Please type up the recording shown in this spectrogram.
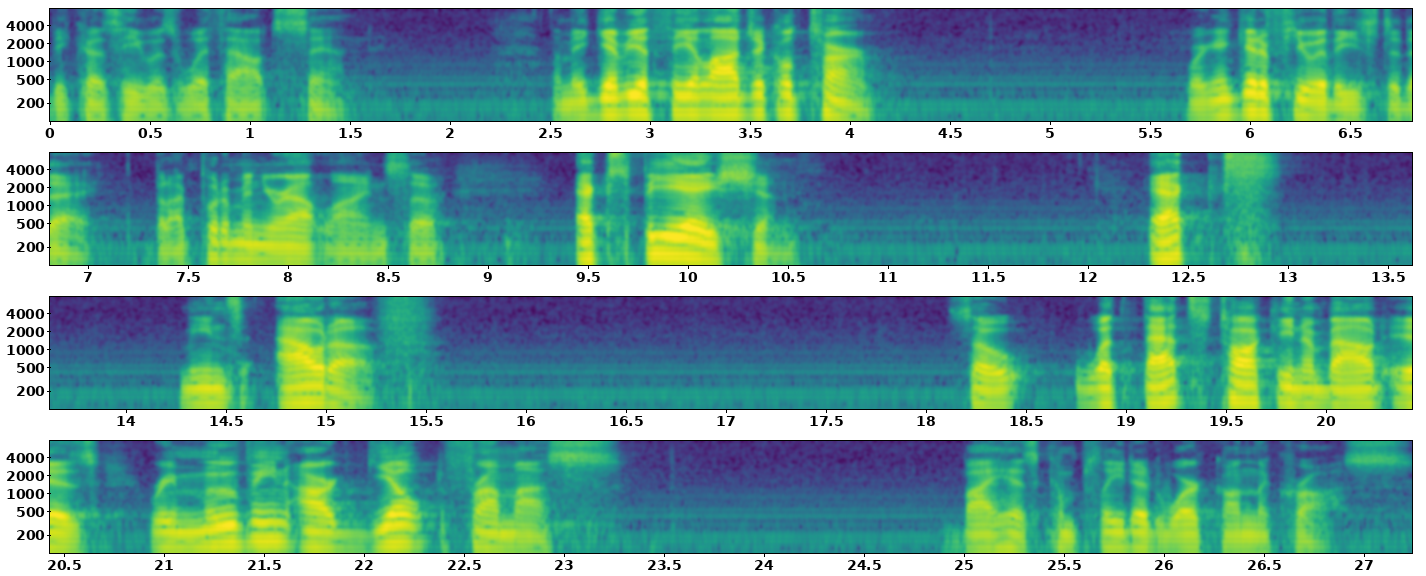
because he was without sin. Let me give you a theological term. We're going to get a few of these today, but I put them in your outline. So, expiation. Ex means out of. So, what that's talking about is removing our guilt from us by his completed work on the cross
